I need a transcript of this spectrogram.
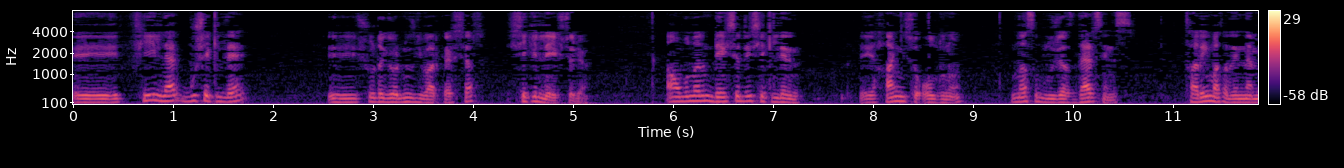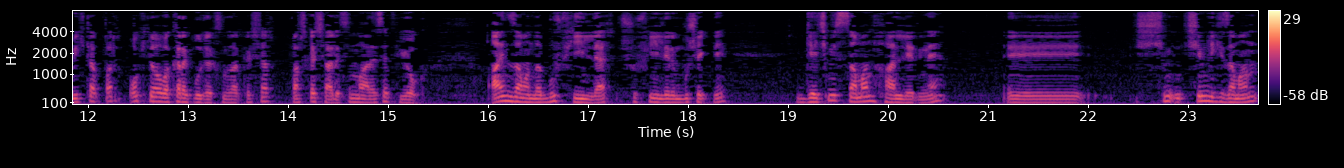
E, fiiller bu şekilde e, şurada gördüğünüz gibi arkadaşlar şekil değiştiriyor. Ama bunların değiştirdiği şekillerin e, hangisi olduğunu nasıl bulacağız derseniz Tarimata denilen bir kitap var. O kitaba bakarak bulacaksınız arkadaşlar. Başka çaresi maalesef yok. Aynı zamanda bu fiiller, şu fiillerin bu şekli geçmiş zaman hallerine e, şim, şimdiki zaman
